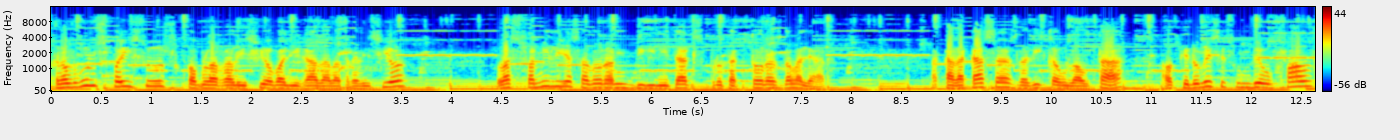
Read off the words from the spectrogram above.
En alguns països, com la religió va lligada a la tradició, les famílies adoren divinitats protectores de la llar. A cada casa es dedica un altar al que només és un déu fals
